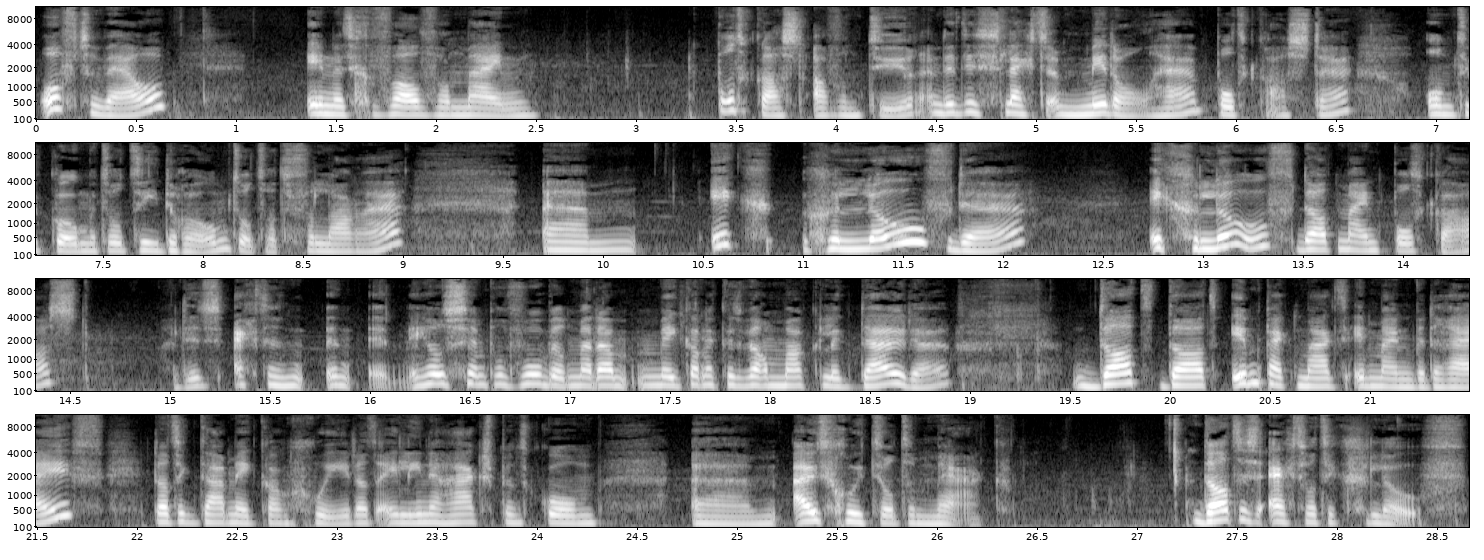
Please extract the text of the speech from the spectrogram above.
Oftewel, in het geval van mijn podcastavontuur, en dit is slechts een middel, hè, podcasten, om te komen tot die droom, tot dat verlangen. Um, ik geloofde, ik geloof dat mijn podcast, dit is echt een, een, heel simpel voorbeeld, maar daarmee kan ik het wel makkelijk duiden dat dat impact maakt in mijn bedrijf. Dat ik daarmee kan groeien. Dat elinehaaks.com um, uitgroeit tot een merk. Dat is echt wat ik geloof.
